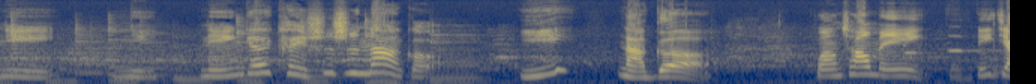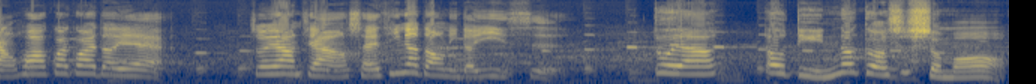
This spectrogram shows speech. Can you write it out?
你、你、你应该可以试试那个。咦？哪个？王超明，你讲话怪怪的耶。这样讲，谁听得懂你的意思？对啊。到底那个是什么？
